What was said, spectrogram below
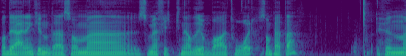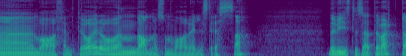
Og det er en kunde som, eh, som jeg fikk når jeg hadde jobba i to år som PT. Hun var 50 år og en dame som var veldig stressa. Det viste seg etter hvert, da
